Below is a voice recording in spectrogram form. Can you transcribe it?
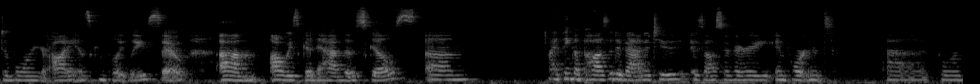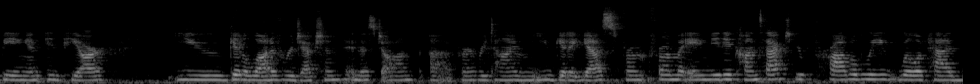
to bore your audience completely. So um, always good to have those skills. Um, I think a positive attitude is also very important uh, for being in, in, PR. You get a lot of rejection in this job. Uh, for every time you get a yes from, from a media contact, you probably will have had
